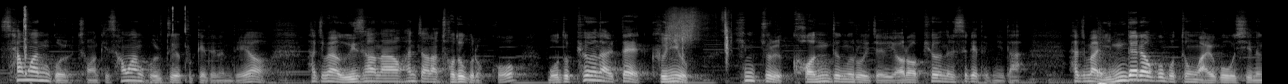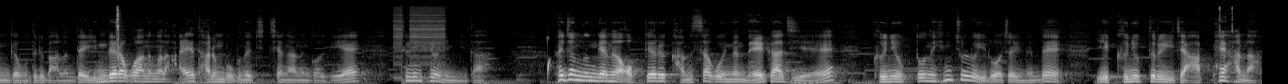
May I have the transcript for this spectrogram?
상완골, 정확히 상완골두에 붙게 되는데요. 하지만 의사나 환자나 저도 그렇고 모두 표현할 때 근육, 힘줄, 건 등으로 이제 여러 표현을 쓰게 됩니다. 하지만 인대라고 보통 알고 오시는 경우들이 많은데 인대라고 하는 건 아예 다른 부분을 지칭하는 거기에 틀린 표현입니다. 회전근개는 어깨를 감싸고 있는 네 가지의 근육 또는 힘줄로 이루어져 있는데 이 근육들은 이제 앞에 하나,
